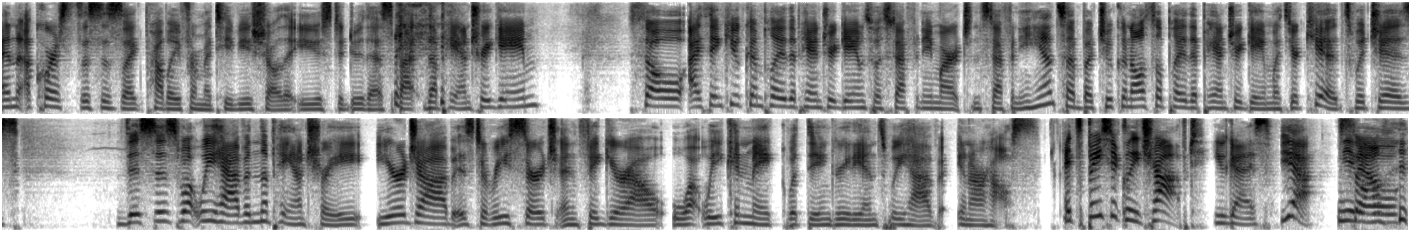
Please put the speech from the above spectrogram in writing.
And of course, this is like probably from a TV show that you used to do this, but the pantry game. So I think you can play the pantry games with Stephanie March and Stephanie Hansen, but you can also play the pantry game with your kids, which is this is what we have in the pantry. Your job is to research and figure out what we can make with the ingredients we have in our house. It's basically chopped, you guys. Yeah. You so know.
